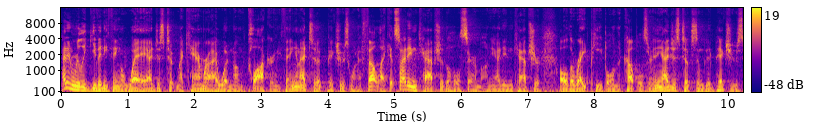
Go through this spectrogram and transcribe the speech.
I didn't really give anything away. I just took my camera. I wasn't on the clock or anything, and I took pictures when I felt like it. So I didn't capture the whole ceremony. I didn't capture all the right people and the couples or anything. I just took some good pictures.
